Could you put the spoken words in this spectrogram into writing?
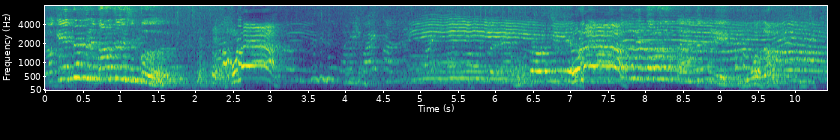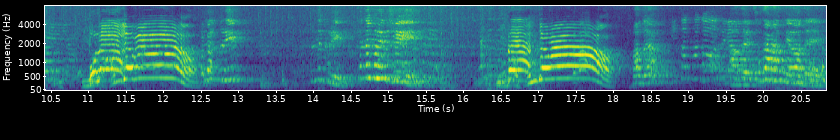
여기 핸드크림 떨어뜨리신 분. 보나야 보나야 핸드크림 떨어졌어요, 핸드크림. 보나야 안정아 핸드크림? 핸드크림. 핸드크림 주인. 안정아 맞아요? 아, 네, 찾아가세요. 네.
